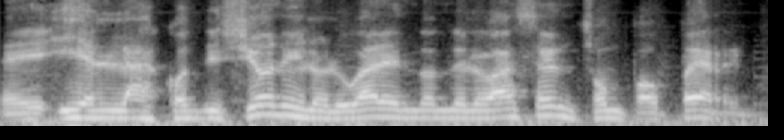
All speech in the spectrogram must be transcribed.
Eh, y en las condiciones y los lugares en donde lo hacen son paupérrimos.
